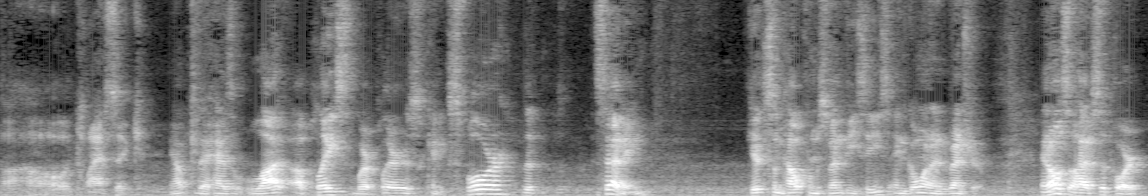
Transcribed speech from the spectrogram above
Oh, a classic. Yep, that has a lot a place where players can explore the setting, get some help from some NPCs, and go on an adventure. And also have support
